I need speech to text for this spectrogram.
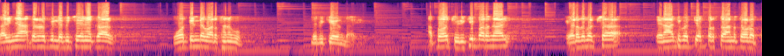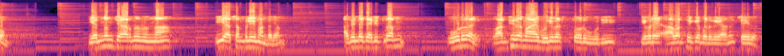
കഴിഞ്ഞ തെരഞ്ഞെടുപ്പിൽ ലഭിച്ചതിനേക്കാൾ വോട്ടിന്റെ വർധനവും ലഭിക്കുകയുണ്ടായി. അപ്പോൾ ചുരുക്കി പറഞ്ഞാൽ ഇടതുപക്ഷ ജനാധിപത്യ പ്രസ്ഥാനത്തോടൊപ്പം എന്നും ചേർന്ന് നിന്ന ഈ അസംബ്ലി മണ്ഡലം അതിന്റെ ചരിത്രം കൂടുതൽ വർദ്ധിതമായ ഭൂരിപക്ഷത്തോടുകൂടി ഇവിടെ ആവർത്തിക്കപ്പെടുകയാണ് ചെയ്തത്.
